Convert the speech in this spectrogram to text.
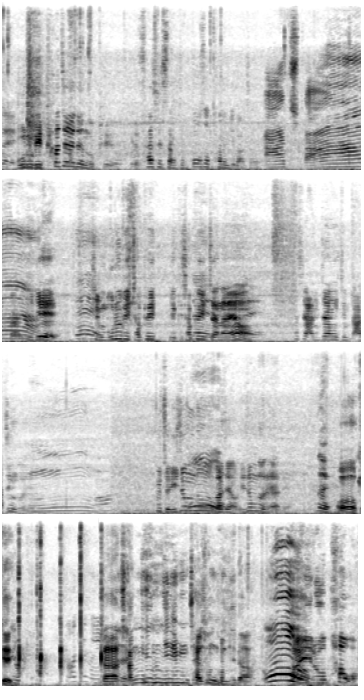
네. 무릎이 펴져야 되는 높이예요. 그래서 사실상 좀 떠서 타는 게 맞아요. 아, 주- 그러니까 아. 이게 네. 지금 무릎이 접혀 있- 이렇게 접혀 네. 있잖아요. 네. 사실 안장이 지금 낮은 거예요. 음. 그렇죠. 이 정도 오. 맞아요. 이 정도 돼야 돼요. 네. 오케이. 딱이네. 자, 장님님 자전거입니다. 오! 바이로 파워.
